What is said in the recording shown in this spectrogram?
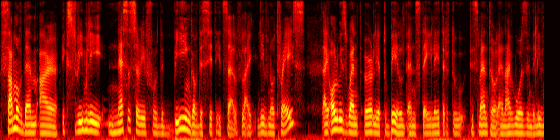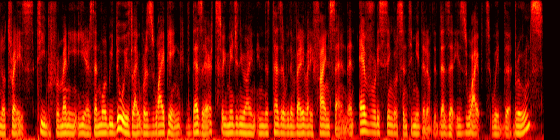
some of them are extremely necessary for the being of the city itself like leave no trace. I always went earlier to build and stay later to dismantle and I was in the leave no trace team for many years and what we do is like we're swiping the desert so imagine you are in, in the desert with a very very fine sand and every single centimeter of the desert is wiped with the brooms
